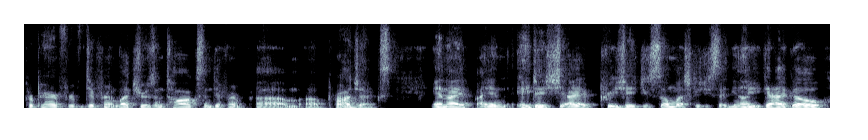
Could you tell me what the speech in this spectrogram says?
preparing for different lectures and talks and different um, uh, projects. And I and AJ, she, I appreciate you so much because you said, you know, you gotta go.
